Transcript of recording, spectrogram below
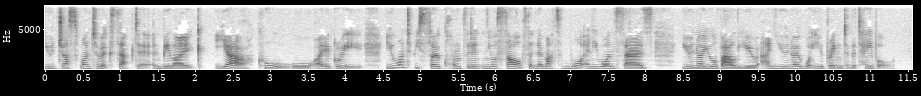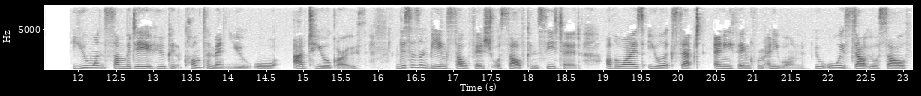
you just want to accept it and be like, yeah, cool, or I agree. You want to be so confident in yourself that no matter what anyone says, you know your value and you know what you bring to the table. You want somebody who can compliment you or add to your growth. This isn't being selfish or self conceited, otherwise, you'll accept anything from anyone. You'll always doubt yourself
